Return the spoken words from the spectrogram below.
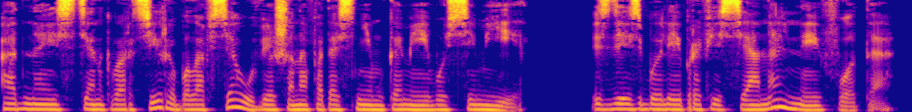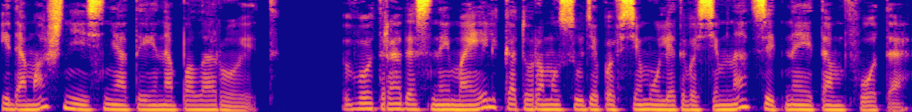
Одна из стен квартиры была вся увешана фотоснимками его семьи. Здесь были и профессиональные фото, и домашние, снятые на полароид. Вот радостный Маэль, которому, судя по всему, лет 18 на этом фото,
